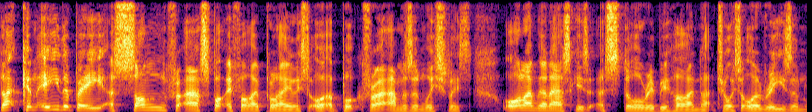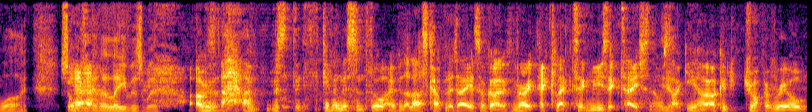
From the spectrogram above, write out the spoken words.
that can either be a song for our Spotify playlist or a book for our Amazon wish list. All I'm going to ask is a story behind that choice or a reason why. So, yeah. what are you going to leave us with? I was, I was giving this some thought over the last couple of days. I've got a very eclectic music taste, and I was yeah. like, you know, I could drop a real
